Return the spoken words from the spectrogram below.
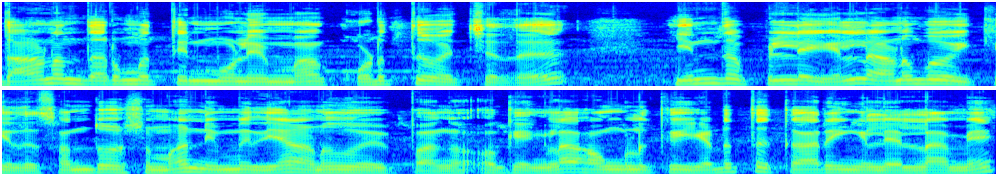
தானம் தர்மத்தின் மூலயமா கொடுத்து வச்சது இந்த பிள்ளைகள் அனுபவிக்கிறது சந்தோஷமாக நிம்மதியாக அனுபவிப்பாங்க. ஓகேங்களா? அவங்களுக்கு எடுத்த காரியங்கள் எல்லாமே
